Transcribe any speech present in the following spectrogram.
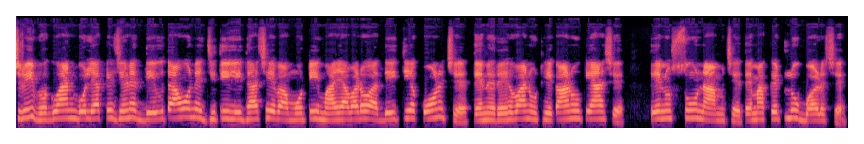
શ્રી ભગવાન બોલ્યા કે જેણે દેવતાઓને જીતી લીધા છે એવા મોટી માયાવાળો આ દૈત્ય કોણ છે? તેને રહેવાનું ઠેકાણું ક્યાં છે? તેનું શું નામ છે? તેમાં કેટલું બળ છે?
